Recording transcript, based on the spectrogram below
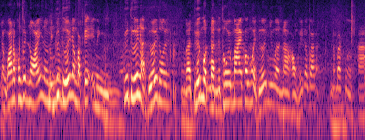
chẳng qua nó không biết nói rồi mình cứ tưới là mặc kệ mình cứ tưới là tưới thôi. Và tưới một lần thì thôi mai không phải tưới nhưng mà nào hỏng hết các bác ạ. Các bác phá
